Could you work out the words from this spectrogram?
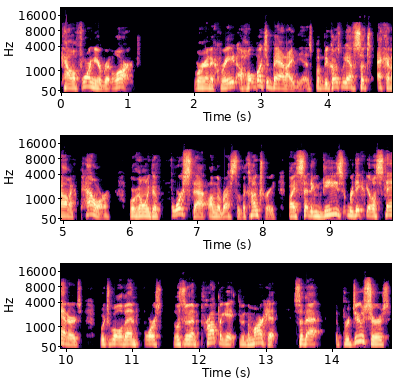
California writ large. We're going to create a whole bunch of bad ideas, but because we have such economic power, we're going to force that on the rest of the country by setting these ridiculous standards, which will then force, which will then propagate through the market so that the producers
